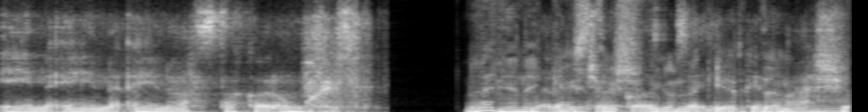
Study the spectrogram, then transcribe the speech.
én, én, én azt akarom, hogy legyenek De Krisztus filmek, értem. Más,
